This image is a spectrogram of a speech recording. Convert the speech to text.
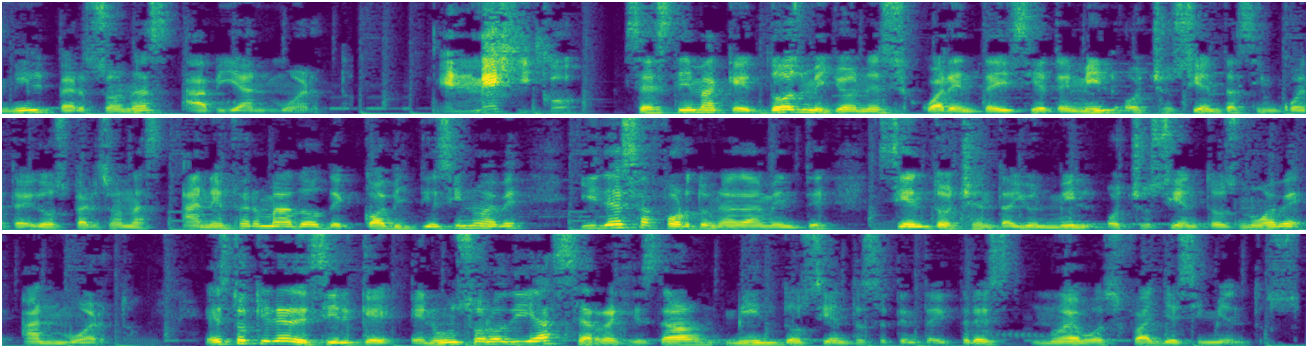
mil personas habían muerto. En México, se estima que 2.047.852 personas han enfermado de COVID-19 y desafortunadamente 181.809 han muerto. Esto quiere decir que en un solo día se registraron 1.273 nuevos fallecimientos.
